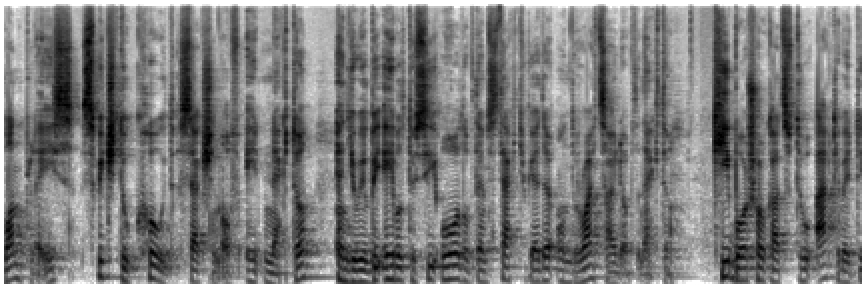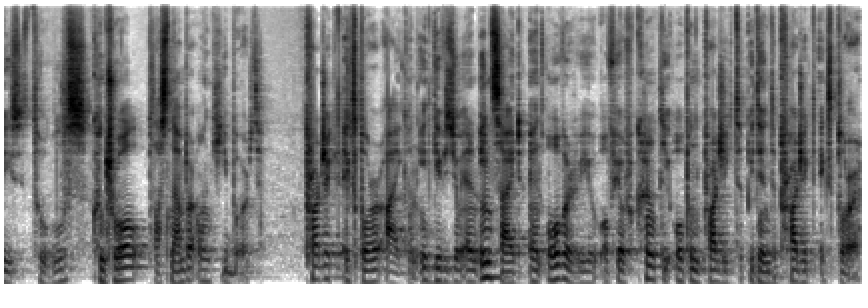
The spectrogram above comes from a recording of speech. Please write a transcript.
one place, switch to Code section of a Necto and you will be able to see all of them stacked together on the right side of the Necto. Keyboard shortcuts to activate these tools, Control plus number on keyboard. Project Explorer icon. It gives you an insight and overview of your currently open project within the Project Explorer.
